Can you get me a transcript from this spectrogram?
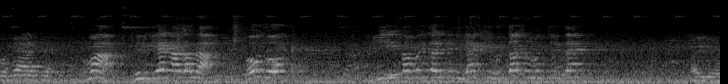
ಕೊನೆ ಆಸೆ. ಅಮ್ಮ ನಿನ್ಗೇನಾಗಲ್ಲ? ಹೌದು ಈ ಸಮಯದಲ್ಲಿ ನಿನ್ಗೆ ಯಾಕೆ ಈ ವೃದ್ಧಾಶ್ರಮ ಚಿಂತೆ ಅಯ್ಯೋ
